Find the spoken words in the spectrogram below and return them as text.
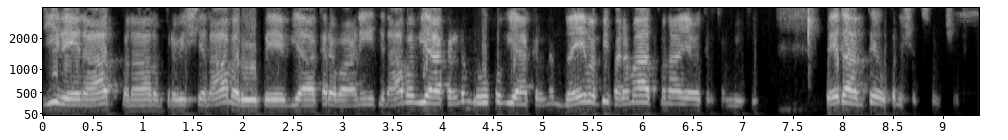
जीवेन आत्मनानुप्रविश्य नामरूपे व्याकरवाणी इति नामव्याकरणं, रूपव्याकरणं, द्वयमपि परमात्मना एव कृतम् इति वेदान्ते उपनिषत्सु उच्यते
